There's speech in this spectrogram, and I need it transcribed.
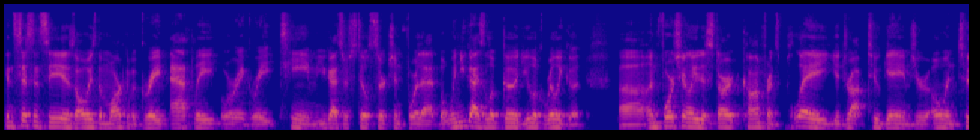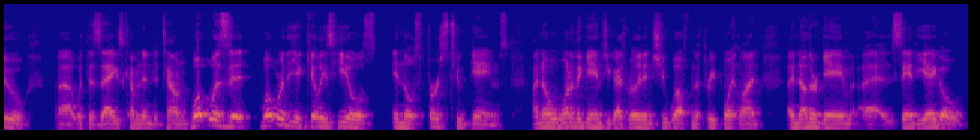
Consistency is always the mark of a great athlete or a great team. You guys are still searching for that, but when you guys look good, you look really good. Uh, unfortunately, to start conference play, you dropped two games. You're 0 2 uh, with the Zags coming into town. What was it? What were the Achilles heels in those first two games? I know one of the games you guys really didn't shoot well from the three point line. Another game, uh, San Diego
